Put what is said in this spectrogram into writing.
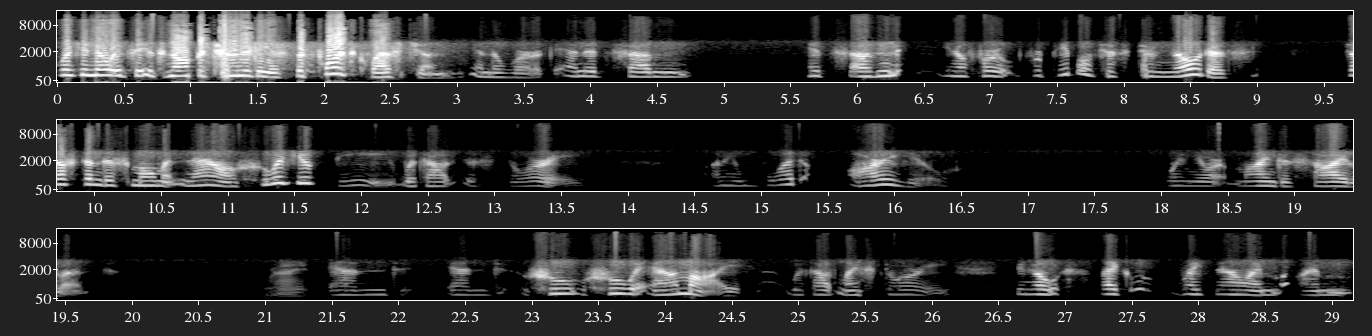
Well, you know, it's, it's an opportunity. It's the fourth question in the work. And it's, um, it's um, you know, for, for people just to notice, just in this moment now, who would you be without your story? I mean, what are you when your mind is silent? Right. And and who who am I without my story? You know, like right now, I'm I'm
